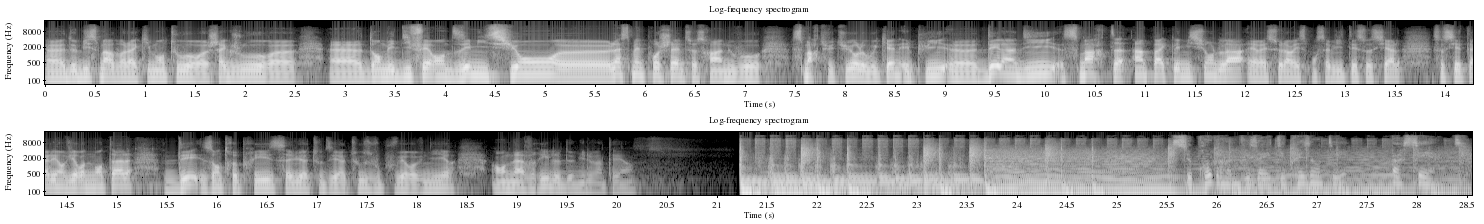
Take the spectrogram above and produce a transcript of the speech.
de Bismarck voilà, qui m'entourent chaque jour dans mes différentes émissions. la semaine prochaine, ce sera un nouveau Smart Future le week-end. Et puis, dès lundi, Smart Impact, l'émission de la RSE, la responsabilité sociale sociétale et environnementale des entreprises. Salut à toutes et à tous. Vous pouvez revenir en avril 2021. Ce programme vous a été présenté par SEAT.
